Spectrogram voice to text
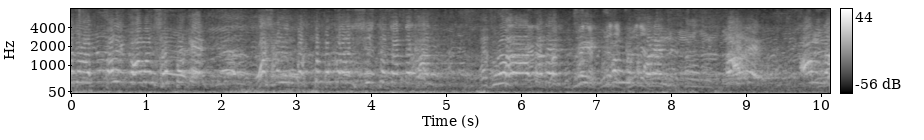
জনাব তারেক রহমান সম্পর্কে অশালীন বক্তব্য করার শিষ্টাচার দেখান আমরা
